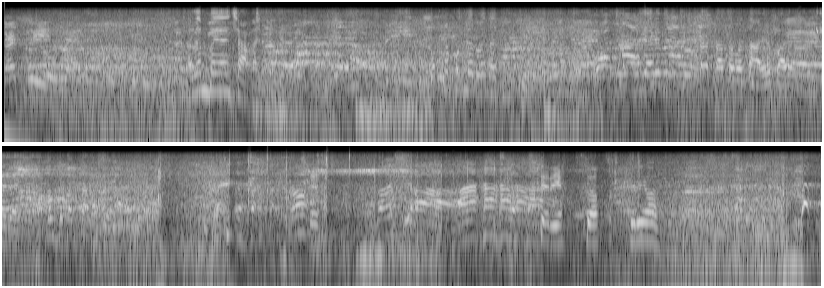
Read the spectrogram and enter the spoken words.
Cartwheel. Alam ba yan, tsaka niya? Huwag na paglaro natin ito. Kaya naman ito natatawa tayo para kung kapagta ka sila. Russia! Seryoso? Seryoso.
